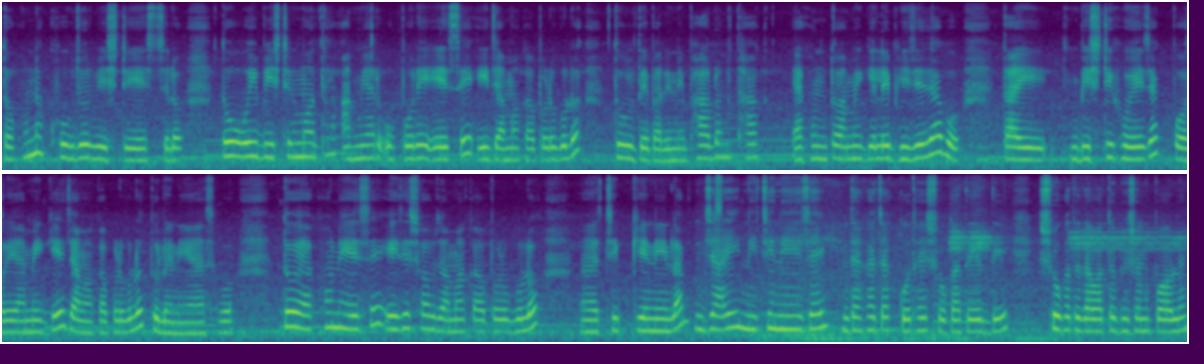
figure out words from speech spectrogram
তখন না খুব জোর বৃষ্টি এসেছিল। তো ওই বৃষ্টির মধ্যে আমি আর উপরে এসে এই জামা কাপড়গুলো তুলতে পারিনি। ভাবলাম থাক এখন তো আমি গেলে ভিজে যাব, তাই বৃষ্টি হয়ে যাক, পরে আমি গিয়ে জামা কাপড়গুলো তুলে নিয়ে আসব। তো এখন এসে এই যে সব জামা কাপড়গুলো চিপকে নিলাম। যাই, নিচে নিয়ে যাই, দেখা যাক কোথায় শোকাতে দিই। শোকাতে দেওয়া তো ভীষণ প্রবলেম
